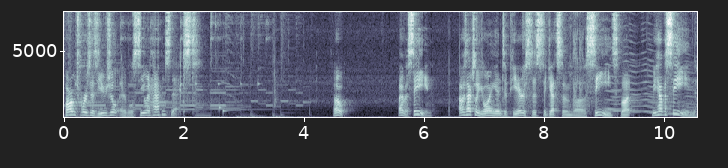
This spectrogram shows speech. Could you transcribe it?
farm chores as usual, and we'll see what happens next. Oh, I have a scene. I was actually going into Pierre's to get some uh, seeds, but we have a scene.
